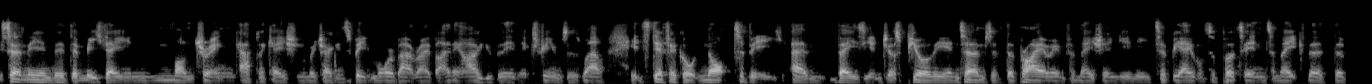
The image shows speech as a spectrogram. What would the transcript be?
certainly in the, the methane monitoring application, which I can speak more about, right? But I think arguably in extremes as well, it's difficult not to be um, Bayesian just purely in terms of the prior information you need to be able to put in to make the the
